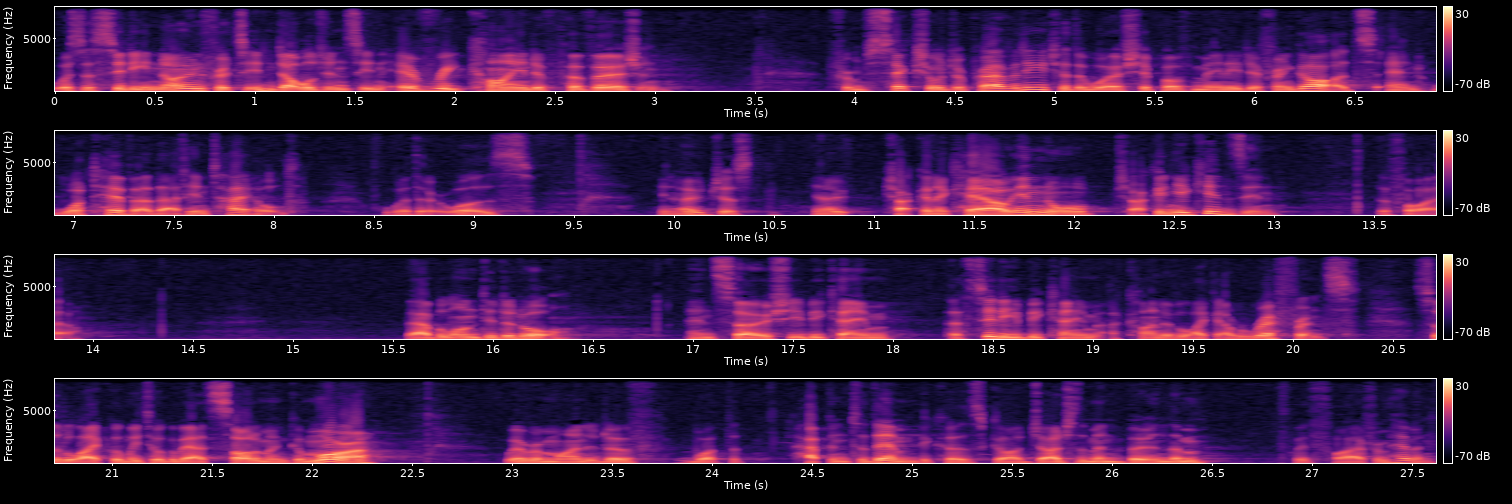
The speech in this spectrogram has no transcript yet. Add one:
was a city known for its indulgence in every kind of perversion, from sexual depravity to the worship of many different gods, and whatever that entailed, whether it was, you know, just you know, chucking a cow in or chucking your kids in the fire. Babylon did it all. And so she became, the city became a kind of like a reference. Sort of like when we talk about Sodom and Gomorrah, we're reminded of what happened to them because God judged them and burned them with fire from heaven.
